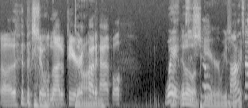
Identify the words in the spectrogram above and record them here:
Uh, the show will not appear Darn. on Apple. Wait, It'll was this appear, we just won't get-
